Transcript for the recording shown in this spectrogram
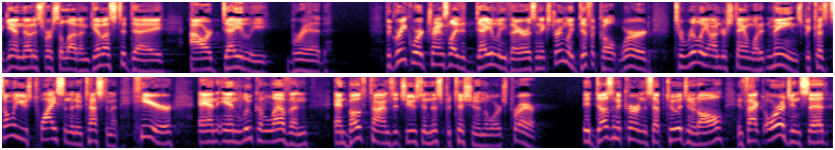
Again, notice verse 11 Give us today our daily bread. The Greek word translated daily there is an extremely difficult word to really understand what it means because it's only used twice in the New Testament, here and in Luke 11, and both times it's used in this petition in the Lord's Prayer. It doesn't occur in the Septuagint at all. In fact, Origen said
